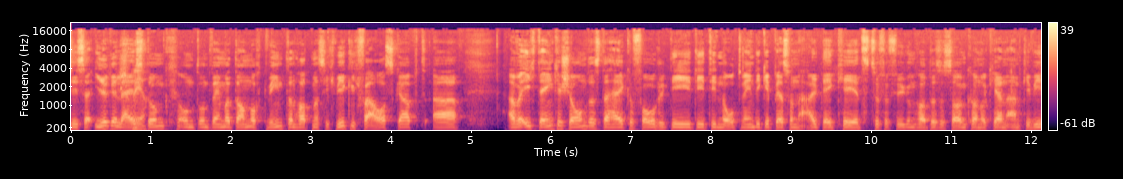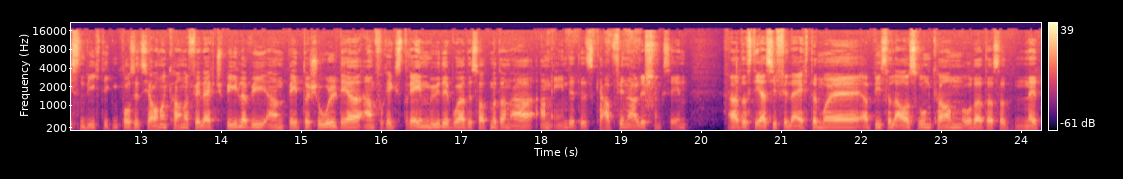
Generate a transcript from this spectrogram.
ist eine irre Leistung und, und wenn man dann noch gewinnt, dann hat man sich wirklich verausgabt. Äh, aber ich denke schon, dass der Heiko Vogel die, die, die notwendige Personaldecke jetzt zur Verfügung hat, dass er sagen kann, okay, an, gewissen wichtigen Positionen kann er vielleicht Spieler wie an Peter Schul, der einfach extrem müde war, das hat man dann auch am Ende des Cup-Finales schon gesehen, äh, dass der sich vielleicht einmal ein bisschen ausruhen kann oder dass er nicht,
